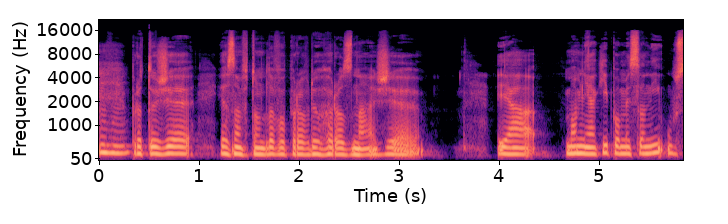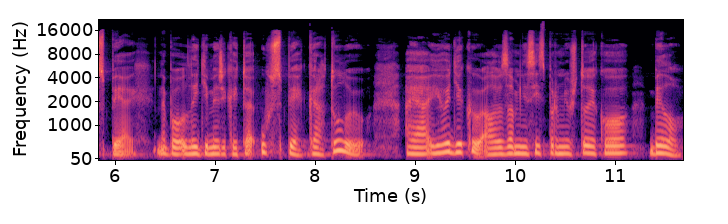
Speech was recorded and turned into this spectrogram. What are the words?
Mm-hmm. Protože já jsem v tomhle opravdu hrozná, že já mám nějaký pomyslný úspěch, nebo lidi mi říkají, to je úspěch, gratuluju. A já, jo, děkuju, ale za měsíc pro mě už to jako bylo.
